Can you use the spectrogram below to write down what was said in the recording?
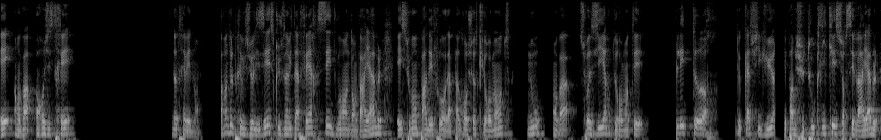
et on va enregistrer notre événement. Avant de le prévisualiser, ce que je vous invite à faire, c'est de vous rendre dans variable et souvent par défaut, on n'a pas grand chose qui remonte. Nous, on va choisir de remonter pléthore de cas de figure et par-dessus tout, cliquer sur ces variables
